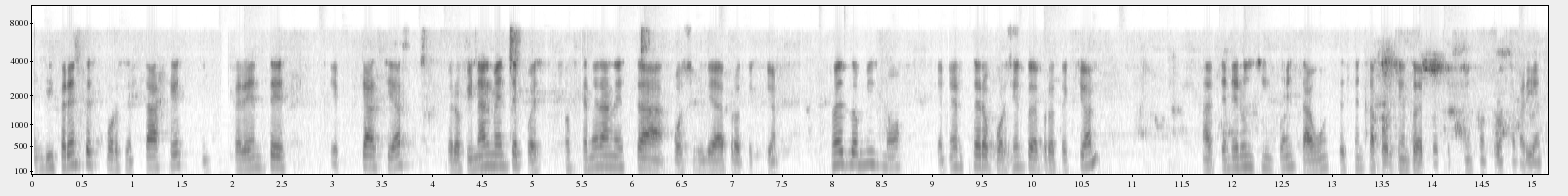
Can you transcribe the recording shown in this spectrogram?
en diferentes porcentajes, en diferentes eficacias, pero finalmente pues nos generan esta posibilidad de protección. No es lo mismo tener 0% de protección a tener un 50 o un 60% de protección contra una variante.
